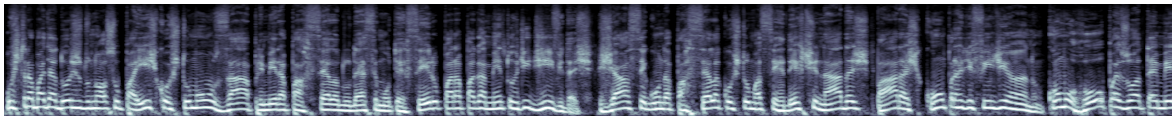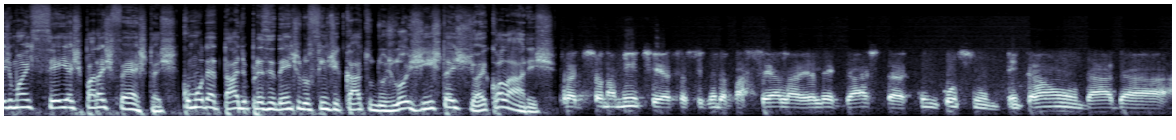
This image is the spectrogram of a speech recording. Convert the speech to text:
Os trabalhadores do nosso país costumam usar a primeira parcela do 13 terceiro para pagamentos de dívidas. Já a segunda parcela costuma ser destinadas para as compras de fim de ano, como roupas ou até mesmo as ceias para as festas, como detalhe o presidente do Sindicato dos Lojistas, Joy Colares. Tradicionalmente, essa segunda parcela ela é gasta com consumo. Então, dada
